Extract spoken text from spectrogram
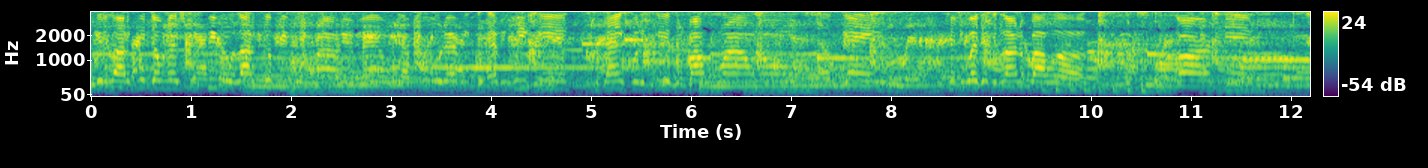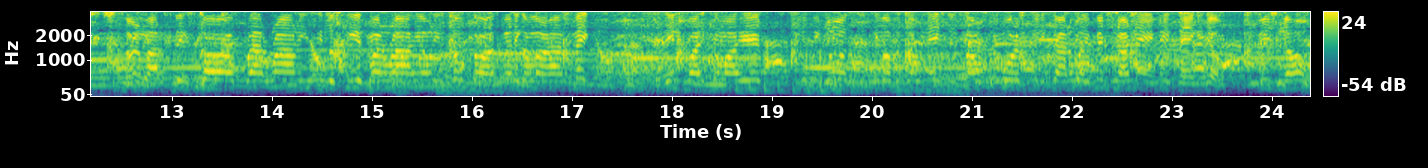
get a lot of good donations from people, a lot of good people around here, man. We got food every every weekend, things for the kids to bounce around on, games, situations they can learn about uh, gardening, learn how to fix cars, ride around. You see little kids running around here on these go cars, man. They gonna learn how to make them. If anybody come out here, see what we doing, up a donation, some support us in any kind of way. Mention our name, anything can help. Vision of Hope.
